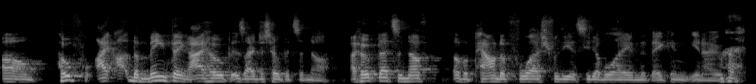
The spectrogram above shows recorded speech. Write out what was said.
um, hope I the main thing I hope is I just hope it's enough. I hope that's enough of a pound of flesh for the NCAA and that they can you know right.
